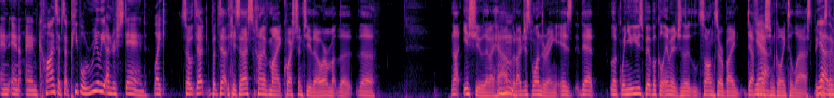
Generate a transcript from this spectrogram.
and and and concepts that people really understand, like So that, but that, okay, so that's kind of my question to you, though, or the the not issue that I have, Mm-hmm. but I'm just wondering is that look when you use biblical image, the songs are by definition going to last because Yeah, the, they're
